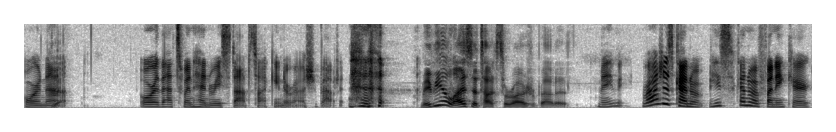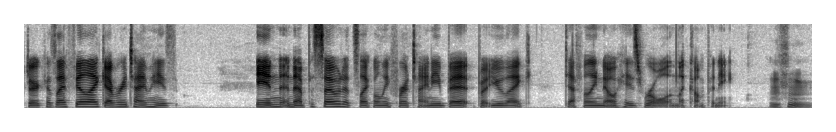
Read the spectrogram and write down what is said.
Or not. Yeah. Or that's when Henry stops talking to Raj about it. Maybe Eliza talks to Raj about it. Maybe. Raj is kind of, he's kind of a funny character because I feel like every time he's in an episode, it's like only for a tiny bit, but you like definitely know his role in the company. mm-hmm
